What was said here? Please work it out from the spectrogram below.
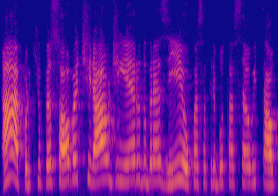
ah, porque o pessoal vai tirar o dinheiro do Brasil com essa tributação e tal.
